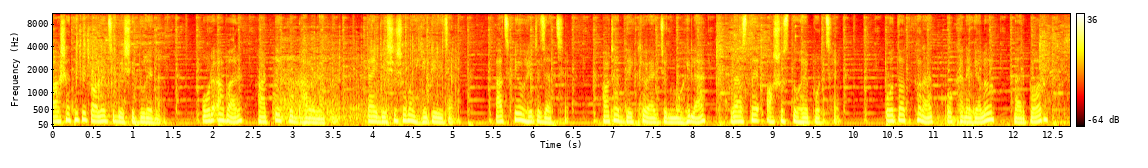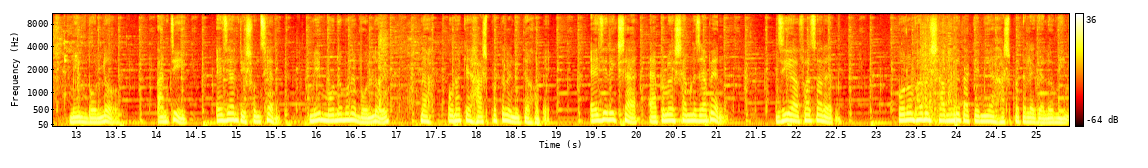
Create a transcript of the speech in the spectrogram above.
বাসা থেকে কলেজ বেশি দূরে না। ওর আবার হাঁটতে খুব ভালো লাগে, তাই বেশি সময় হেঁটেই যায়। আজকেও হেঁটে যাচ্ছে। হঠাৎ দেখল একজন মহিলা রাস্তায় অসুস্থ হয়ে পড়ছে। ও তৎক্ষণাৎ ওখানে গেল, তারপর মিম বলল, আন্টি, এই যে আন্টি, শুনছেন? মিম মনে মনে বলল, না, ওনাকে হাসপাতালে নিতে হবে। এই যে রিক্সা, অ্যাপোলোর সামনে যাবেন? জি, আফা, চলেন। কোনোভাবে সামনে তাকে নিয়ে হাসপাতালে গেল মিম।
